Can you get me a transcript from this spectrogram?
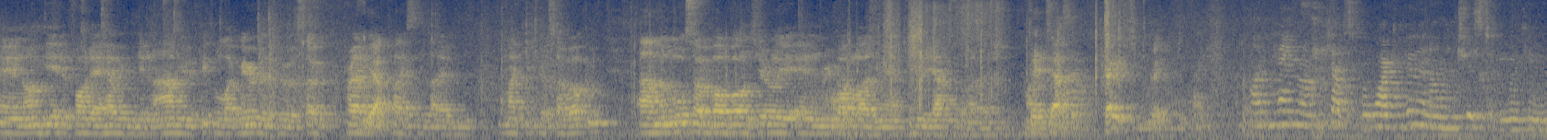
and I'm here to find out how we can get an army of people like Meredith who are so proud of Yeah. our place and they make you feel so welcome. Um, and also involved voluntarily in revitalising our community arts organisation. Fantastic, great, great. I'm Pam, I'm council for Waikahu and I'm interested in working on the council.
